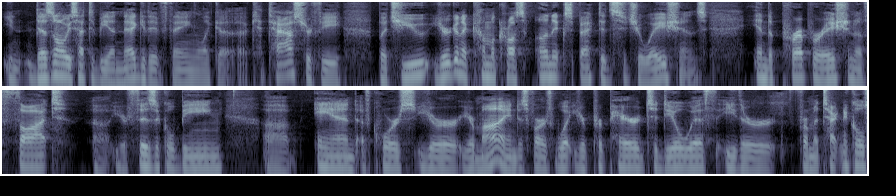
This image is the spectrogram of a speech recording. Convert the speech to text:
It doesn't always have to be a negative thing like a, a catastrophe but you you're going to come across unexpected situations in the preparation of thought uh, your physical being uh, and of course your your mind as far as what you're prepared to deal with either from a technical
